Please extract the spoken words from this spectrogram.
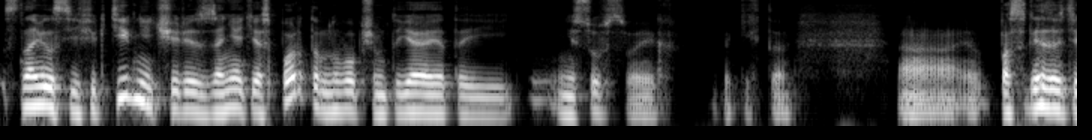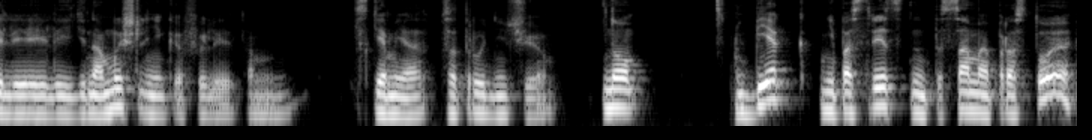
становился эффективнее через занятия спортом. Ну, в общем-то, я это и несу в своих каких-то а, последователей или единомышленников, или там с кем я сотрудничаю. Но Бег непосредственно это самое простое,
